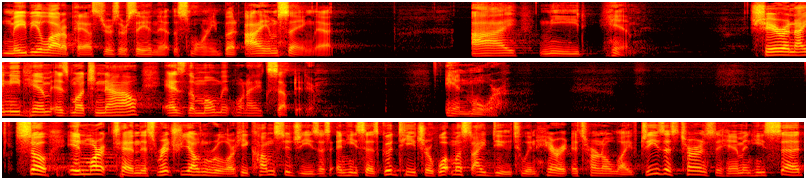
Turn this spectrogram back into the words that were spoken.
maybe a lot of pastors are saying that this morning, but I am saying that. I need him. Sharon, I need him as much now as the moment when I accepted him, and more. So in Mark 10, this rich young ruler, he comes to Jesus and he says, Good teacher, what must I do to inherit eternal life? Jesus turns to him and he said,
